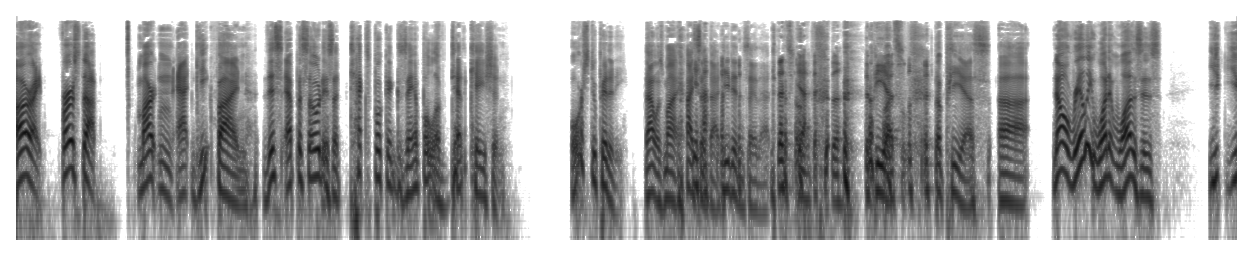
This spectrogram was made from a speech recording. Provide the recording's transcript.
All right. First up, Martin at Geekfine. This episode is a textbook example of dedication or stupidity. That was my. I Yeah. said that. He didn't say that. That's yeah. That's the the PS. the PS. Uh, no, really, what it was is you, you,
